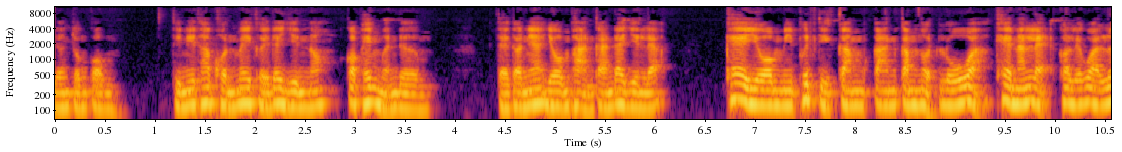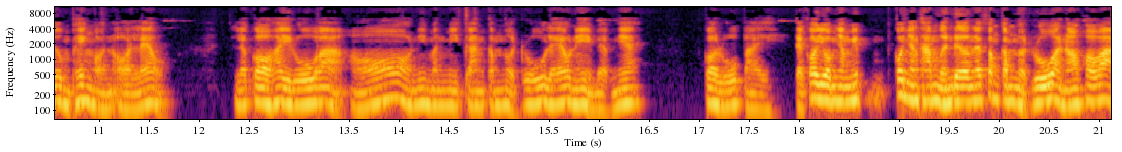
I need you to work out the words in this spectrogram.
เดินจงกรมทีนี้ถ้าคนไม่เคยได้ยินเนาะก็เพ่งเหมือนเดิม แต่ตอนนี้โยมผ่านการได้ยินแล้ว แค่โยมมีพฤติกรรมการกำหนดรู้อะ แค่นั้นแหละก็เรียกว่าเริ่มเพ่งอ่อนๆแล้ว แล้วก็ให้รู้ว่า อ๋อ นี่มันมีการกำหนดรู้แล้วนี่แบบเนี้ย ก็รู้ไป แต่ก็โยมยังมิก็ยังทำเหมือนเดิมแล้วต้องกำหนดรู้อะเนาะเพราะว่า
